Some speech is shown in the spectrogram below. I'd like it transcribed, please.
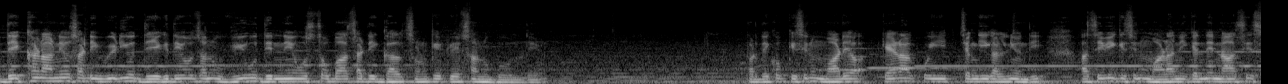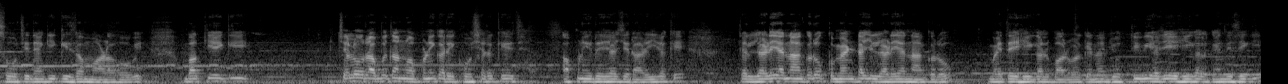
ਦੇਖਣ ਆਉਂਦੇ ਹੋ, ਸਾਡੀ ਵੀਡੀਓ ਦੇਖਦੇ ਹੋ, ਸਾਨੂੰ ਵਿਊ ਦਿੰਦੇ ਹੋ, ਉਸ ਤੋਂ ਬਾਅਦ ਸਾਡੀ ਗੱਲ ਸੁਣ ਕੇ ਫਿਰ ਸਾਨੂੰ ਬੋਲਦੇ ਹੋ। ਪਰ ਦੇਖੋ, ਕਿਸੇ ਨੂੰ ਮਾੜਿਆ ਕਹਿਣਾ ਕੋਈ ਚੰਗੀ ਗੱਲ ਨਹੀਂ ਹੁੰਦੀ। ਅਸੀਂ ਵੀ ਕਿਸੇ ਨੂੰ ਮਾੜਾ ਨਹੀਂ ਕਹਿੰਦੇ, ਨਾ ਅਸੀਂ ਸੋਚਦੇ ਹਾਂ ਕਿ ਕਿਸੇ ਦਾ ਮਾੜਾ ਹੋਵੇ। ਬਾਕੀ ਇਹ ਕਿ ਚਲੋ, ਰੱਬ ਤੁਹਾਨੂੰ ਆਪਣੇ ਘਰੇ ਖੁਸ਼ ਰੱਖੇ, ਆਪਣੀ ਰਜ਼ਾ ਚ ਰਾਰੀ ਰੱਖੇ। ਤੇ ਲੜਿਆ ਨਾ ਕਰੋ, ਕਮੈਂਟਾਂ 'ਚ ਲੜਿਆ ਨਾ ਕਰੋ। ਮੈਂ ਤੇ ਇਹੀ ਗੱਲ ਬਾਰ-ਬਾਰ ਕਹਿੰਦਾ, ਜੋਤੀ ਵੀ ਹਜੇ ਇਹੀ ਗੱਲ ਕਹਿੰਦੀ ਸੀਗੀ।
